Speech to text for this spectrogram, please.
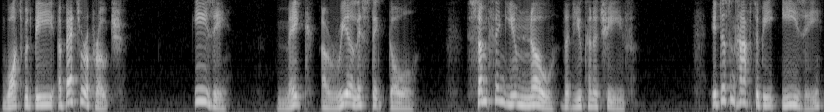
what would be a better approach? Easy. Make a realistic goal. Something you know that you can achieve. It doesn't have to be easy,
